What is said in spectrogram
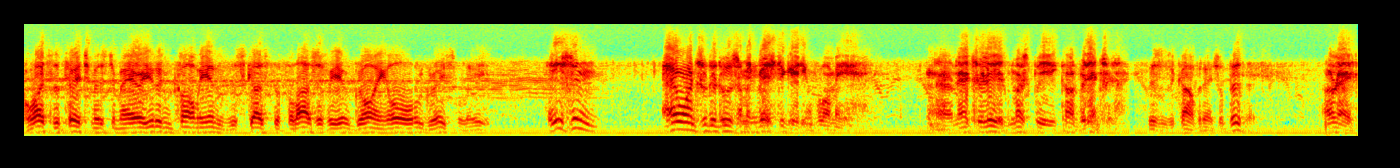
What's the pitch, Mr. Mayor? You didn't call me in to discuss the philosophy of growing old gracefully. Hasten, I want you to do some investigating for me. Now, naturally, it must be confidential. This is a confidential business. All right.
